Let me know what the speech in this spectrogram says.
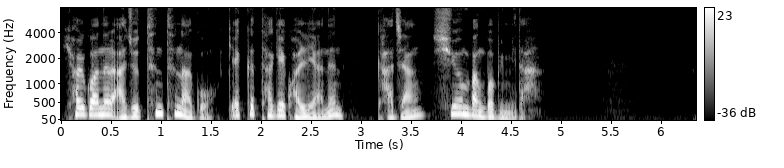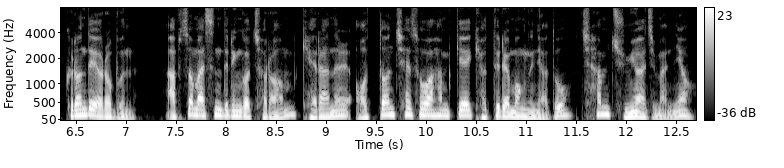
혈관을 아주 튼튼하고 깨끗하게 관리하는 가장 쉬운 방법입니다. 그런데 여러분, 앞서 말씀드린 것처럼 계란을 어떤 채소와 함께 곁들여 먹느냐도 참 중요하지만요.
